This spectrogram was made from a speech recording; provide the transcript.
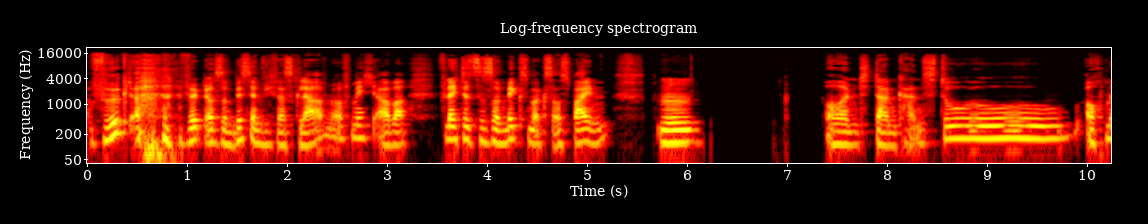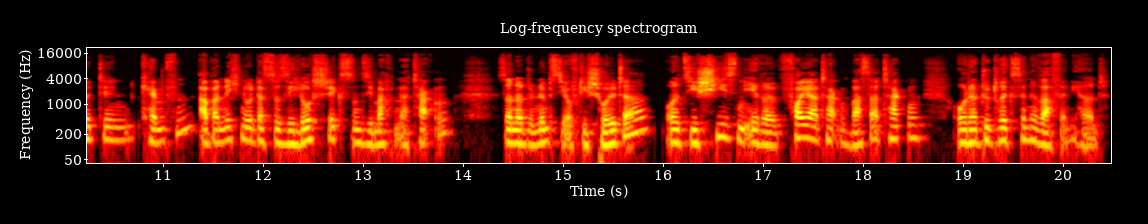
Wirkt, wirkt auch so ein bisschen wie Versklaven auf mich, aber vielleicht ist es so ein Mixmax aus beiden. Mhm. Und dann kannst du auch mit denen kämpfen, aber nicht nur, dass du sie losschickst und sie machen Attacken, sondern du nimmst sie auf die Schulter und sie schießen ihre Feuerattacken, Wasserattacken oder du drückst eine Waffe in die Hand.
